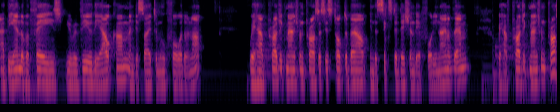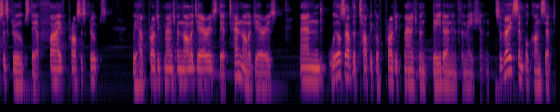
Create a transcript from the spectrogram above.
at the end of a phase, you review the outcome and decide to move forward or not. We have project management processes talked about in the sixth edition, there are 49 of them. We have project management process groups. There are five process groups. We have project management knowledge areas. There are 10 knowledge areas. And we also have the topic of project management data and information. It's a very simple concept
